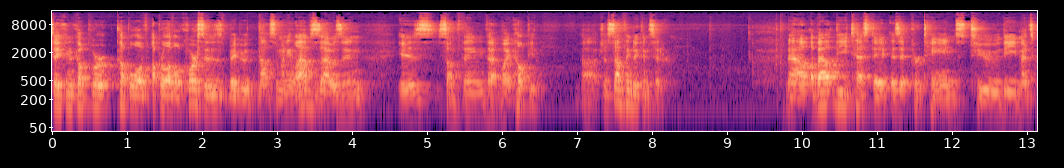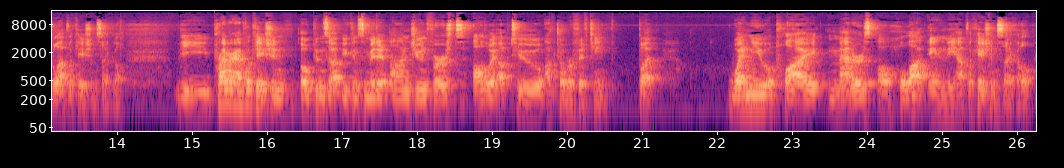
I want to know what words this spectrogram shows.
taking a couple, couple of upper level courses, maybe with not so many labs as I was in, is something that might help you. Uh, just something to consider. Now, about the test date as it pertains to the med school application cycle. The primary application opens up, you can submit it on June 1st all the way up to October 15th. But when you apply matters a whole lot in the application cycle.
